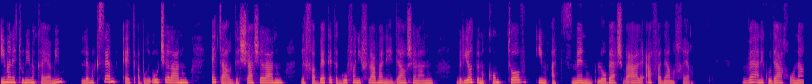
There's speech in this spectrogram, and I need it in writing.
עם הנתונים הקיימים, למקסם את הבריאות שלנו, את ההרגשה שלנו, לחבק את הגוף הנפלא והנהדר שלנו, ולהיות במקום טוב עם עצמנו, לא בהשוואה לאף אדם אחר. והנקודה האחרונה,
